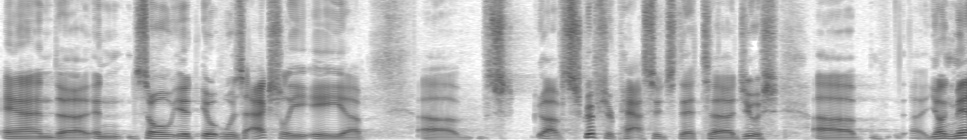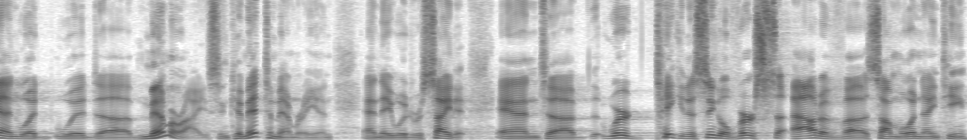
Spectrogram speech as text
and, uh, and so it, it was actually a uh, uh, scripture passage that uh, Jewish uh, uh, young men would, would uh, memorize and commit to memory, and, and they would recite it. And uh, we're taking a single verse out of Psalm 119.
